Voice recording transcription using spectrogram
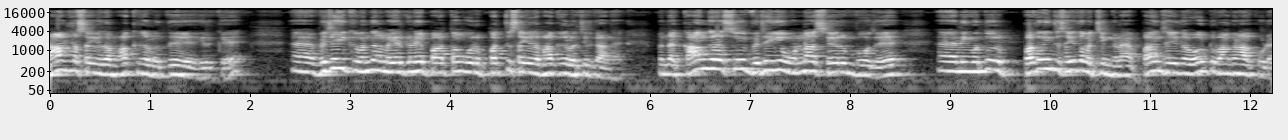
நாலரை சதவீதம் வாக்குகள் வந்து இருக்கு. விஜய்க்கு வந்து நம்ம ஏற்கனவே பார்த்தோம் ஒரு பத்து சதவீத வாக்குகள் வச்சுருக்காங்க. இப்போ இந்த காங்கிரஸும் விஜயும் ஒன்றா சேரும்போது நீங்கள் வந்து ஒரு பதினைந்து சதவீதம் வச்சுங்களேன் பதினஞ்சு சதவீதம் ஓட்டு வாங்கினா கூட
